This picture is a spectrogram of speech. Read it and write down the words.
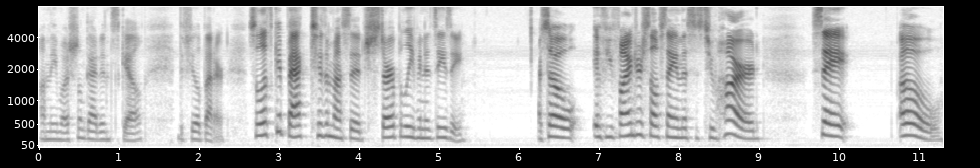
on the emotional guidance scale to feel better. So let's get back to the message start believing it's easy. So if you find yourself saying this is too hard, say, oh,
